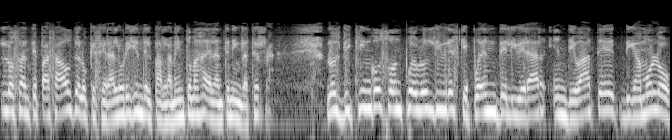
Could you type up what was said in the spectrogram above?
los antepasados de lo que será el origen del parlamento más adelante en Inglaterra. Los vikingos son pueblos libres que pueden deliberar en debate, digámoslo,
